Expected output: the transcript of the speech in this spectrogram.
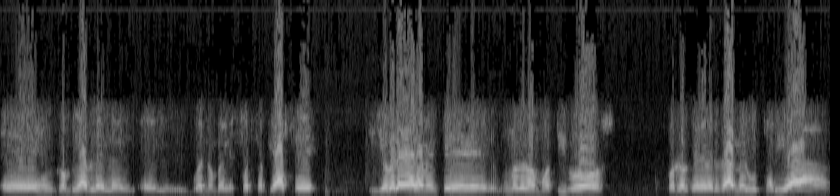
eh, es encomiable el, el- el- bueno, el esfuerzo que hace y yo verdaderamente uno de los motivos por lo que de verdad me gustaría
